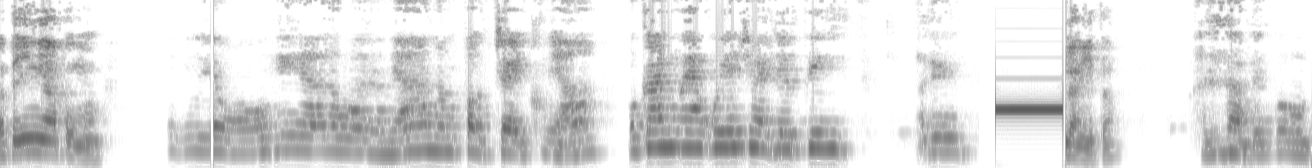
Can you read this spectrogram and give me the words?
Patingin nga po, ma'am. Kuya, okay nga ng ano niya, ng pag-charge niya. Magkano kaya kuya charger pin? Ano Lang ito. Kasi sabi ko,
